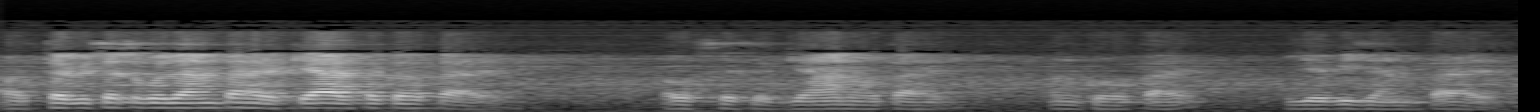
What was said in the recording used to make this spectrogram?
अर्थ विशेष को जानता है, क्या अर्थ कहता है? और उससे ज्ञान होता है उनको होता है ये भी जानता है।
